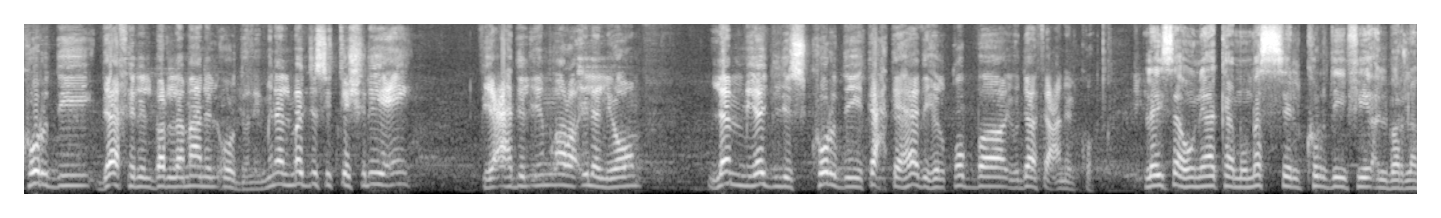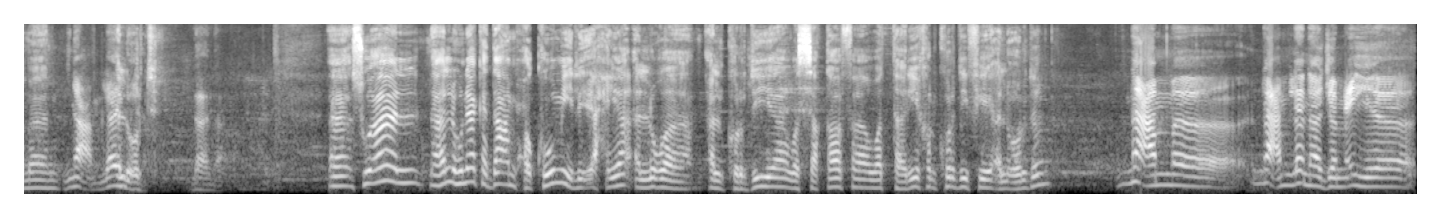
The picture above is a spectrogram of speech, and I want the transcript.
كردي داخل البرلمان الأردني. من المجلس التشريعي في عهد الإمارة إلى اليوم لم يجلس كردي تحت هذه القبة يدافع عن الكرد. ليس هناك ممثل كردي في البرلمان نعم لا الأردني. لا لا. سؤال هل هناك دعم حكومي لإحياء اللغة الكردية والثقافة والتاريخ الكردي في الأردن؟ نعم آه نعم لنا جمعية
